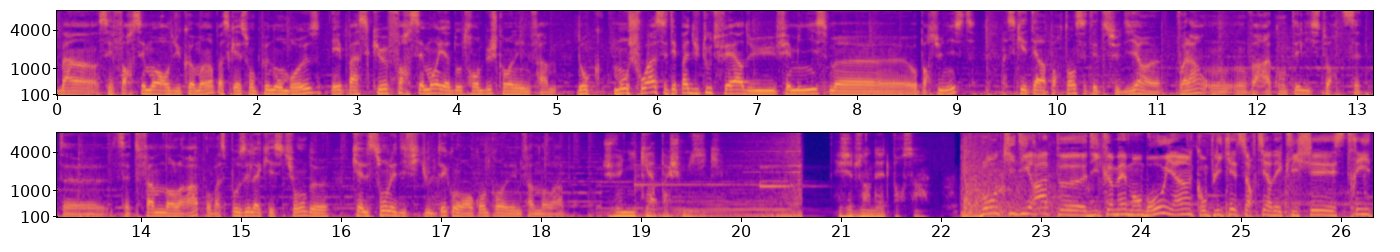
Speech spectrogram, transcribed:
ben c'est forcément hors du commun parce qu'elles sont peu nombreuses et parce que forcément il y a d'autres embûches quand on est une femme. Donc mon choix, c'était pas du tout de faire du féminisme euh, opportuniste. Ce qui était important, c'était de se dire, euh, voilà, on, va raconter l'histoire de cette, euh, cette femme dans le rap. On va se poser la question de quelles sont les difficultés qu'on rencontre quand on est une femme dans le rap. Je veux niquer Apache Music. Et j'ai besoin d'aide pour ça. Bon, qui dit rap euh, dit quand même embrouille, hein, compliqué de sortir des clichés, street,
